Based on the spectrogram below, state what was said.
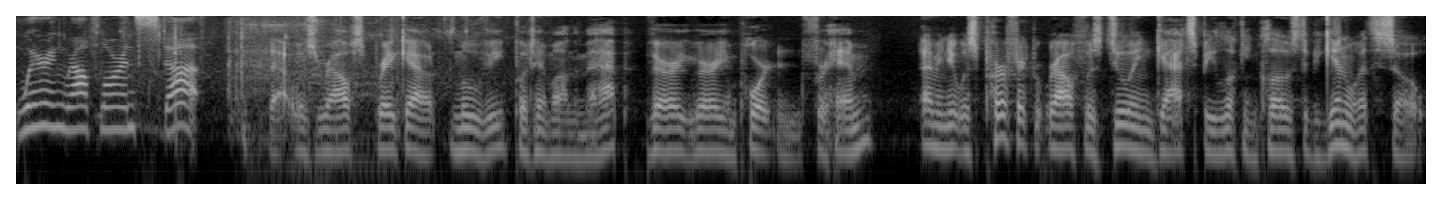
wearing Ralph Lauren's stuff. That was Ralph's breakout movie, put him on the map. Very, very important for him. I mean, it was perfect. Ralph was doing Gatsby looking clothes to begin with, so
